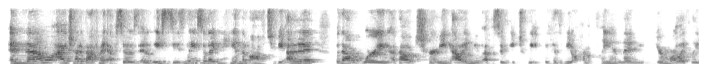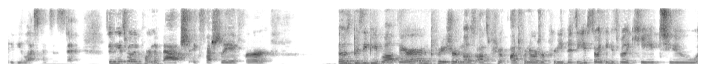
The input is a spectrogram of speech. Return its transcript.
And now I try to batch my episodes at least seasonally so that I can hand them off to be edited without worrying about churning out a new episode each week. Because if you don't have a plan, then you're more likely to be less consistent. So I think it's really important to batch, especially for those busy people out there. I'm pretty sure most entrepreneurs are pretty busy. So I think it's really key to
